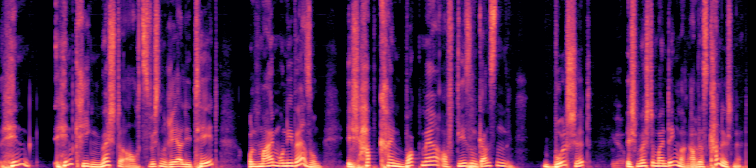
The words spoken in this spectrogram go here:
hin, hinkriegen möchte, auch zwischen Realität und meinem Universum. Ich habe keinen Bock mehr auf diesen ganzen Bullshit. Ja. Ich möchte mein Ding machen, aber das kann ich nicht.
